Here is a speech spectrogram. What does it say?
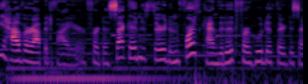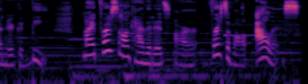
we have a rapid fire for the second, third, and fourth candidate for who the third descender could be. My personal candidates are, first of all, Alice,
